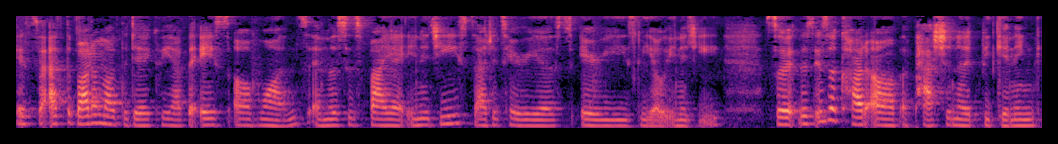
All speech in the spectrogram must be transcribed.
Okay, so at the bottom of the deck, we have the Ace of Wands, and this is fire energy, Sagittarius, Aries, Leo energy. So this is a card of a passionate beginning.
